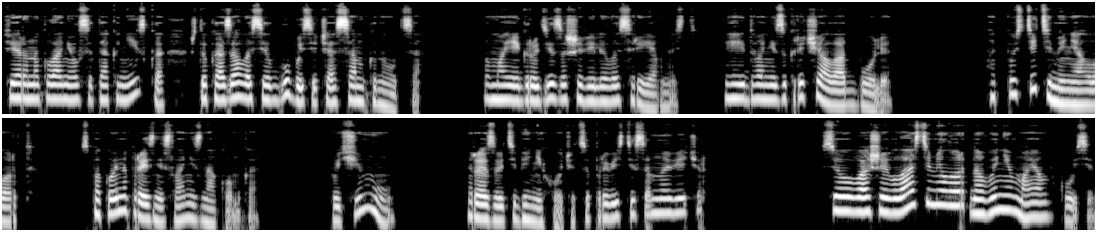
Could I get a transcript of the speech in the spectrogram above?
Фер наклонился так низко, что казалось, их губы сейчас сомкнутся. В моей груди зашевелилась ревность. Я едва не закричала от боли. «Отпустите меня, лорд», — спокойно произнесла незнакомка. «Почему? Разве тебе не хочется провести со мной вечер?» «Все в вашей власти, милорд, но вы не в моем вкусе.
